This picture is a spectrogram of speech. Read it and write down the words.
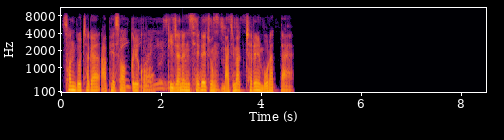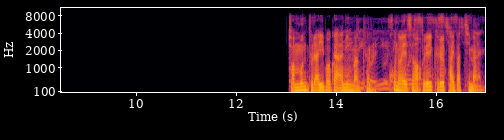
선도차가 앞에서 끌고 기자는 세대 중 마지막 차를 몰았다. 전문 드라이버가 아닌 만큼 코너에서 브레이크를 밟았지만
